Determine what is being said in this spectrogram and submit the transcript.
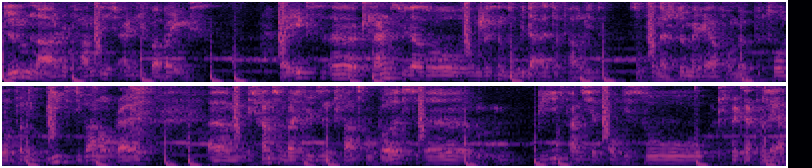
Stimmlage fand ich eigentlich war bei X. Bei X äh, klang es wieder so, so ein bisschen so wie der alte Farid. So von der Stimme her, von der Betonung, von den Beats, die waren auch geil. Ähm, ich fand zum Beispiel diesen Schwarz-Rot-Gold äh, Beat fand ich jetzt auch nicht so spektakulär.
